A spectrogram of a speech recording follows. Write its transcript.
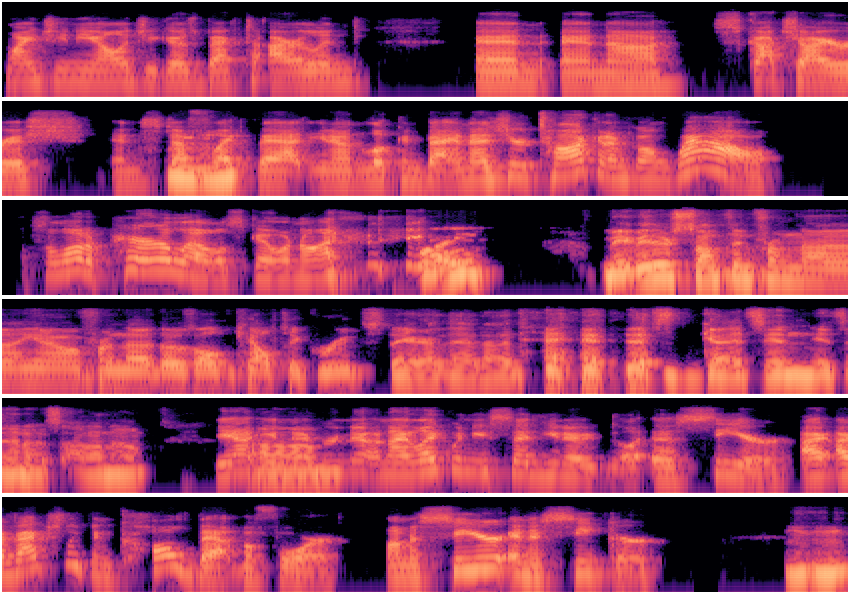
my genealogy goes back to ireland and and uh scotch irish and stuff mm-hmm. like that you know and looking back and as you're talking i'm going wow there's a lot of parallels going on right maybe there's something from the you know from the those old Celtic roots there that uh, it's in it's in us. I don't know. Yeah, you um, never know. And I like when you said you know a seer. I, have actually been called that before. I'm a seer and a seeker. Mm-hmm.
